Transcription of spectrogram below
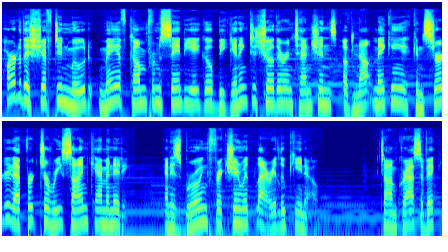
Part of the shift in mood may have come from San Diego beginning to show their intentions of not making a concerted effort to re sign Caminiti and his brewing friction with Larry Lucchino. Tom Krasovic,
